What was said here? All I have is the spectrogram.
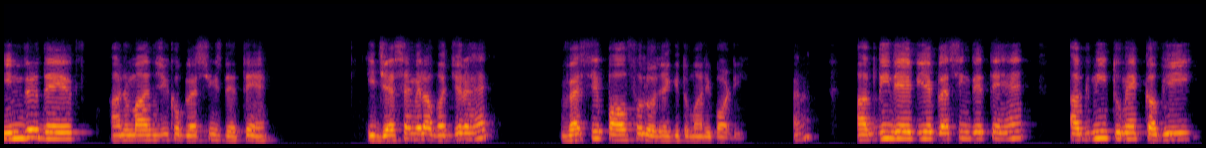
इंद्रदेव हनुमान जी को ब्लेसिंग्स देते हैं कि जैसे मेरा वज्र है, वैसे पावरफुल हो जाएगी तुम्हारी बॉडी है ना? अग्निदेव ये ब्लेसिंग देते हैं, अग्नि तुम्हें कभी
